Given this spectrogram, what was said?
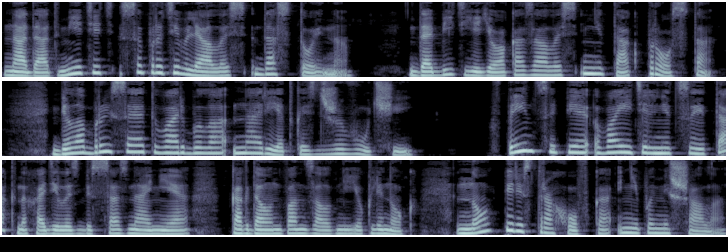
Надо отметить, сопротивлялась достойно. Добить ее оказалось не так просто. Белобрысая тварь была на редкость живучей. В принципе, воительница и так находилась без сознания, когда он вонзал в нее клинок, но перестраховка не помешала.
